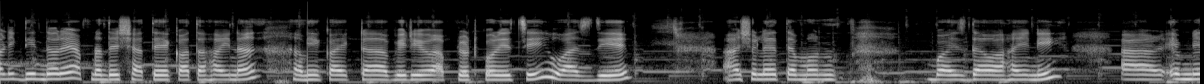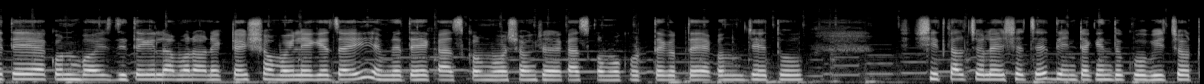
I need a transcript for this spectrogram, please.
অনেক দিন ধরে আপনাদের সাথে কথা হয় না। আমি কয়েকটা ভিডিও আপলোড করেছি ওয়াজ দিয়ে। আসলে তেমন বয়স দেওয়া হয়নি। আর এমনিতে এখন বয়স দিতে গেলে আমার অনেকটাই সময় লেগে যায়। এমনিতে কাজকর্ম, সংসারের কাজকর্ম করতে করতে এখন যেহেতু শীতকাল চলে এসেছে, দিনটা কিন্তু খুবই ছোট।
